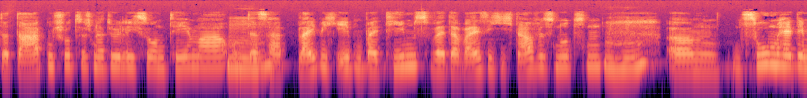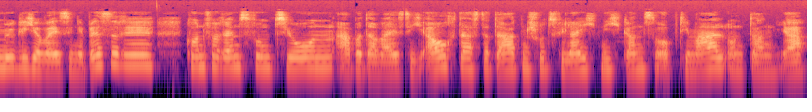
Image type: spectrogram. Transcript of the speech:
Der Datenschutz ist natürlich so ein Thema mhm. und deshalb bleibe ich eben bei Teams, weil da weiß ich, ich darf es nutzen. Mhm. Ähm, Zoom hätte möglicherweise eine bessere Konferenzfunktion, aber da weiß ich auch, dass der Datenschutz vielleicht nicht ganz so optimal und dann, ja,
